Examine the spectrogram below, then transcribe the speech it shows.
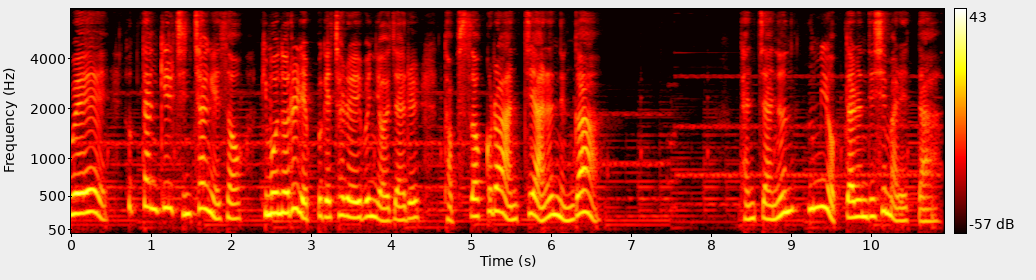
왜 흙탕길 진창에서 기모노를 예쁘게 차려입은 여자를 덥석 끌어안지 않았는가? 단자는 흠이 없다는 듯이 말했다.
